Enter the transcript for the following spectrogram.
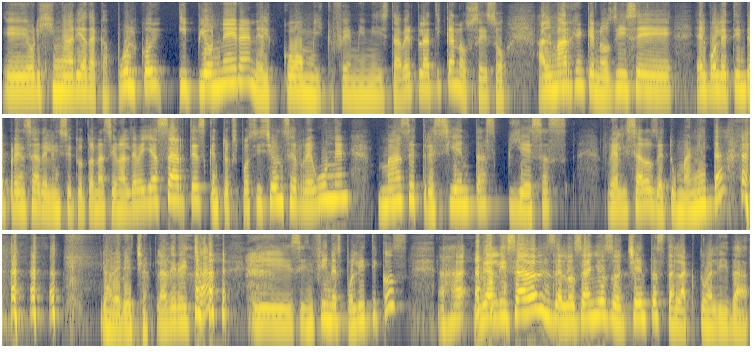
eh, originaria de Acapulco y, pionera en el cómic feminista. A ver, platícanos eso, al margen que nos dice el boletín de prensa del Instituto Nacional de Bellas Artes, que en tu exposición se reúnen más de 300 piezas realizados de tu manita. La derecha. La derecha. y sin fines políticos, ajá, realizada desde los años 80 hasta la actualidad.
